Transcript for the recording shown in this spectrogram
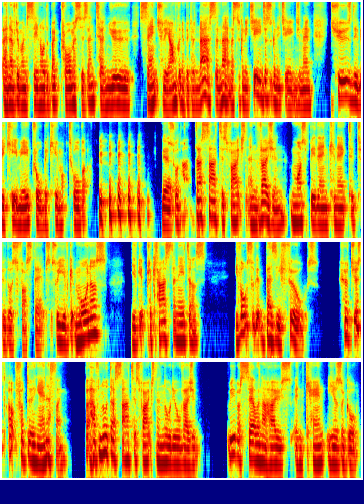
and everyone saying, "Oh, the big promises into a new century. I'm going to be doing this and that. This is going to change. This is going to change." And then Tuesday became April, became October. yeah. So that that satisfaction and vision must be then connected to those first steps. So you've got moaners, You've got procrastinators. You've also got busy fools who are just up for doing anything, but have no dissatisfaction and no real vision. We were selling a house in Kent years ago,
